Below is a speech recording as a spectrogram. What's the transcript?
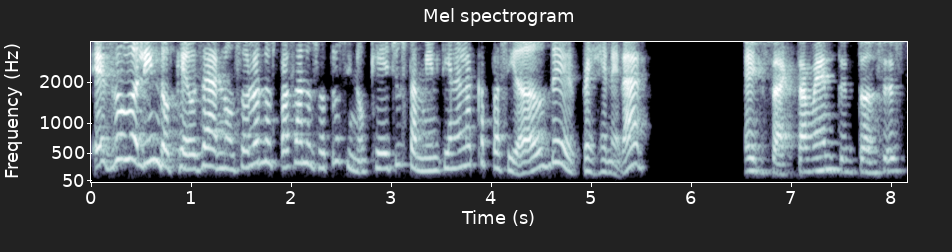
es lo lindo, que o sea, no solo nos pasa a nosotros, sino que ellos también tienen la capacidad de regenerar. Exactamente, entonces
